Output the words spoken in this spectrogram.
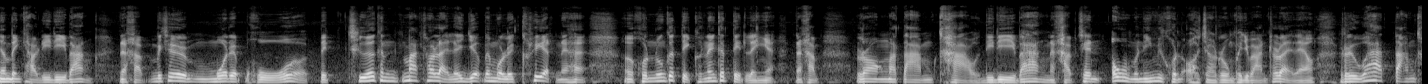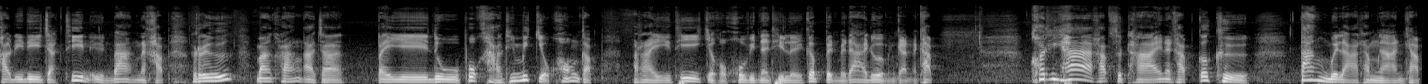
ยังเป็นข่าวดีๆบ้างนะครับ ไม่ใช่มัวแต่โหติดเชื้อกันมากเท่าไหร่แล้วเยอะไปหมดเลยเครียดนะฮะคนนู้นก็ติดคนนั้นก็ติดอะไรเงี้ยนะครับลองมาตามข่าวดีๆบ้างนะครับ เช่นโอ้วันนี้มีคนออกจากโรงพยาบาลเท่าไหร่แล้ว หรือว่าตามข่าวดีๆ จากที่อื่นๆบ้างนะครับ หรือบางครั้งอาจจะไปดูพวกข่าวที่ไม่เกี่ยวข้องกับอะไรที่เกี่ยวกับโควิด -19 เลยก็เป็นไปได้ด้วยเหมือนกันนะครับ ข้อที่5ครับสุดท้ายนะครับก็คือตั้งเวลาทำงานครับ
